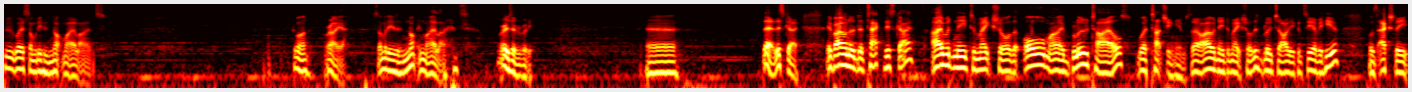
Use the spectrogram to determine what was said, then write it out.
who? Where's somebody who's not my alliance? Come on, where are you? Somebody is not in my alliance. Where is everybody? Uh, there, this guy. If I wanted to attack this guy, I would need to make sure that all my blue tiles were touching him. So I would need to make sure this blue tile you can see over here was actually,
